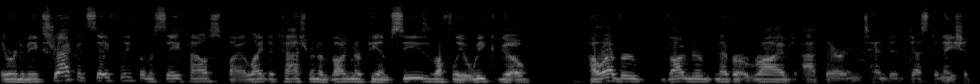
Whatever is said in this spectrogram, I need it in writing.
They were to be extracted safely from a safe house by a light detachment of Wagner PMCs roughly a week ago, However, Wagner never arrived at their intended destination.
